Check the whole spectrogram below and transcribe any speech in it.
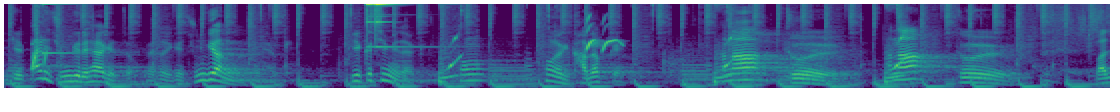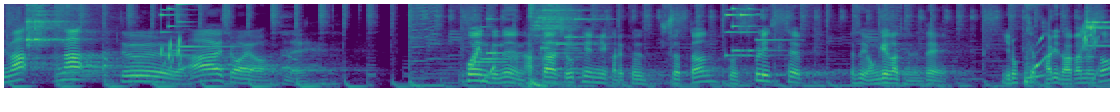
이렇게 빨리 준비를 해야겠죠. 그래서 이게 준비하는 거예요. 이렇게 이게 끝입니다. 이렇게 통, 통 이렇게 가볍게 하나, 둘, 하나, 둘 마지막 하나, 둘. 아 좋아요. 네. 포핸드는 아까 제오피님이 가르쳐 주셨던 그 스플릿 스텝에서 연계가 되는데 이렇게 발이 나가면서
